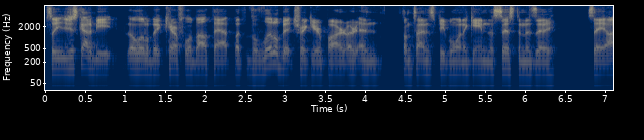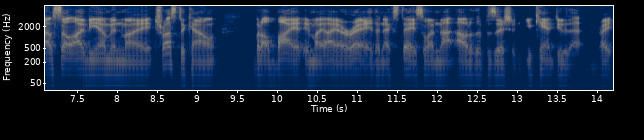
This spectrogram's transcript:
So you just got to be a little bit careful about that. But the little bit trickier part, or, and sometimes people want to game the system, is they say, I'll sell IBM in my trust account, but I'll buy it in my IRA the next day. So I'm not out of the position. You can't do that. Right.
